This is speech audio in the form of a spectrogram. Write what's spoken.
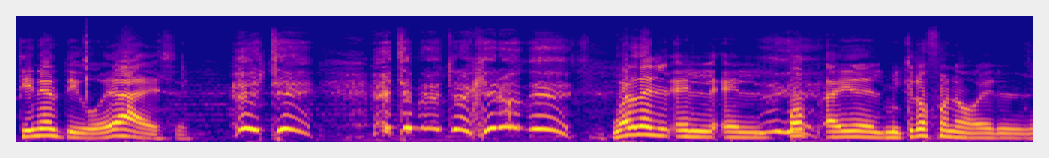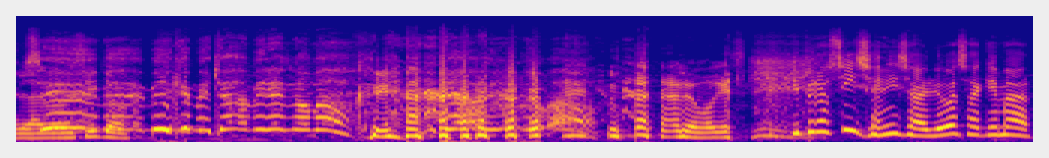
Tiene antigüedad ese. Este, este me lo trajeron de... Guarda el, el, el pop ahí del micrófono, el, el algodoncito. Vi que me estaba mirando más. Claro, porque es- Y pero sí, ceniza, le vas a quemar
